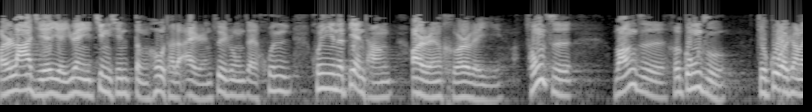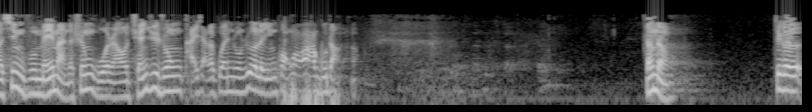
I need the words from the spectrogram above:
而拉杰也愿意静心等候他的爱人，最终在婚婚姻的殿堂，二人合二为一。从此，王子和公主就过上了幸福美满的生活。然后，全剧中台下的观众热泪盈眶，哇哇鼓掌。等等，这个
